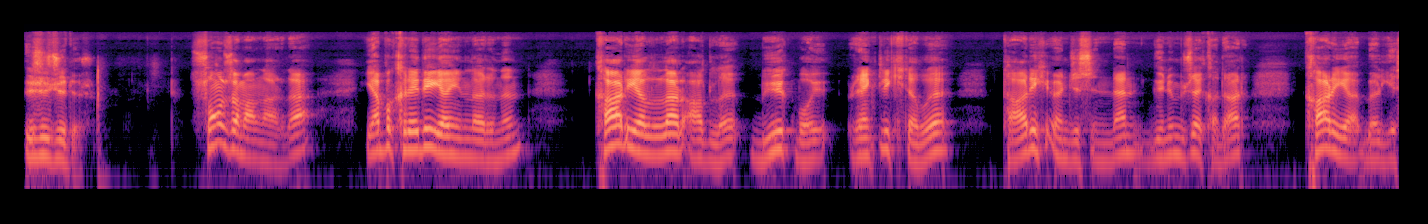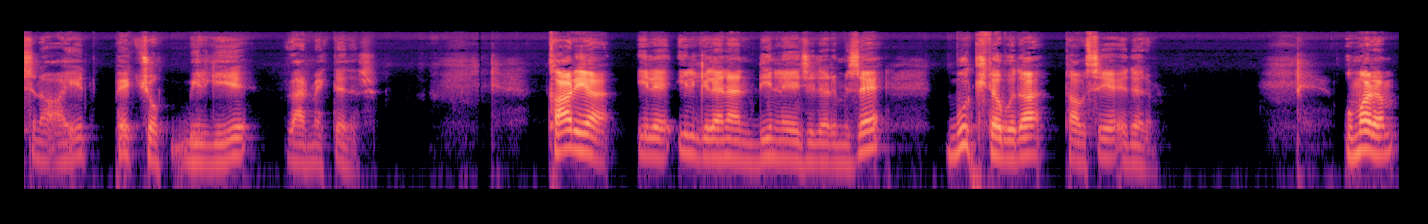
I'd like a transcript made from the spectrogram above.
üzücüdür. Son zamanlarda Yapı Kredi yayınlarının Karyalılar adlı büyük boy renkli kitabı tarih öncesinden günümüze kadar Karya bölgesine ait pek çok bilgiyi vermektedir. Karya ile ilgilenen dinleyicilerimize bu kitabı da tavsiye ederim. Umarım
